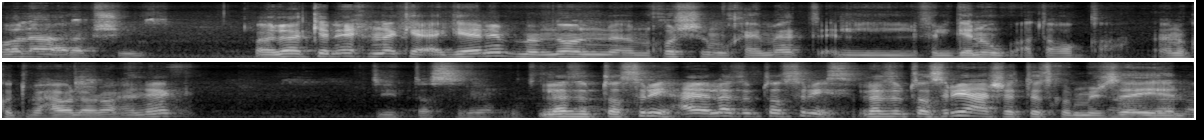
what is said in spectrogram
هو اقرب شيء. ولكن إحنا كأجانب ممنوع نخش المخيمات اللي في الجنوب أتوقع. أنا كنت بحاول أروح هناك. دي تصريح. لازم تصريح. أيوه لازم تصريح. لازم تصريح عشان تدخل مش زي هنا.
